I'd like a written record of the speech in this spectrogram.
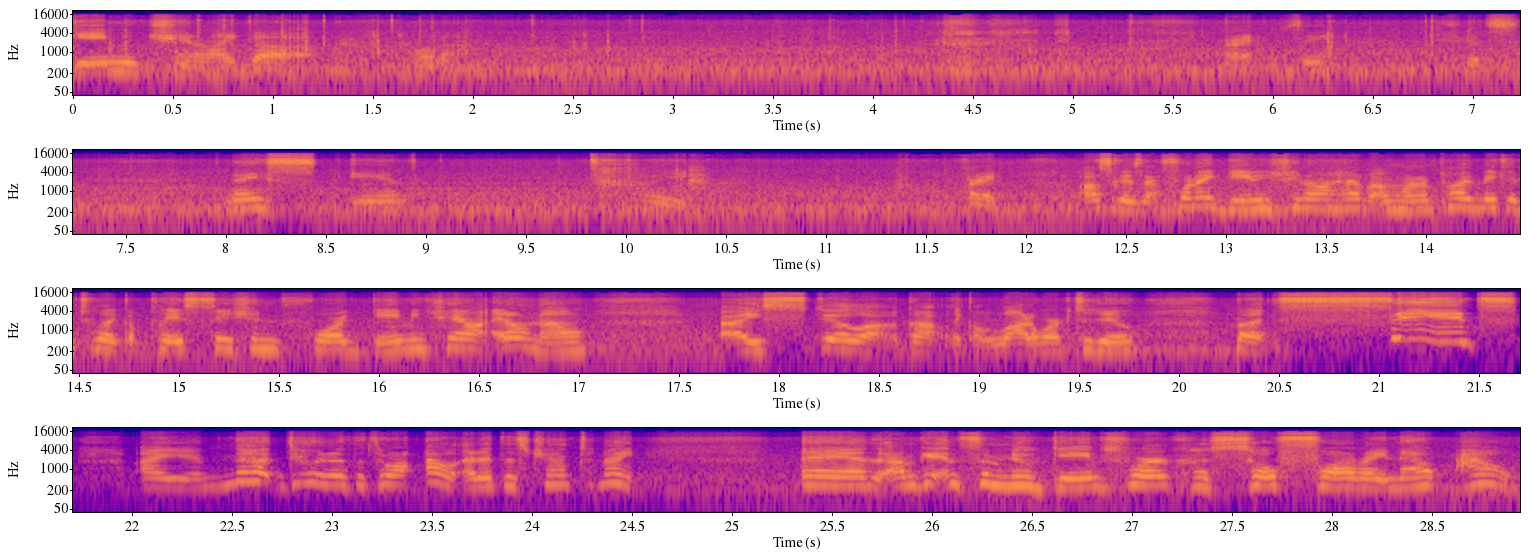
gaming channel I got. Hold on. Alright, see? It's nice and tight. Alright. Also guys, that Fortnite gaming channel I have, I'm going to probably make it into like a PlayStation 4 gaming channel. I don't know. I still uh, got like a lot of work to do. But since I am not doing it tomorrow, I'll edit this channel tonight. And I'm getting some new games for it because so far right now, ow,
